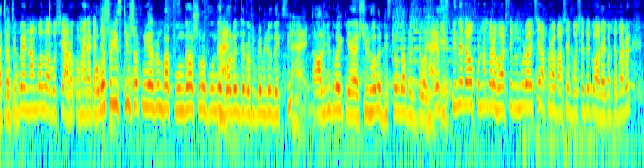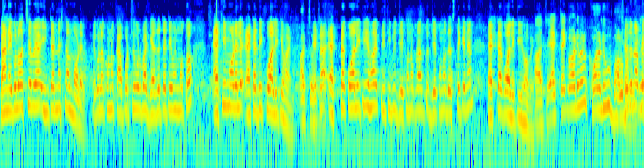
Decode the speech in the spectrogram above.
আচ্ছা, রফিক ভাইয়ের নাম বললে অবশ্যই আরও কমায় রাখার চেষ্টা অবশ্যই স্ক্রিনশট নিয়ে আসবেন বা ফোন দেওয়ার সময় ফোন দিয়ে হ্যাঁ। বলবেন যে রফিক ভাই ভিডিও দেখছি। হ্যাঁ। তাহলে কিন্তু ভাই শিওর হবে ডিসকাউন্ট আপনি দিতে পারবেন হ্যাঁ ঠিক আছে? স্ক্রিনে দেওয়া ফোন নাম্বারে হোয়াটসঅ্যাপ ইমো রয়েছে আপনারা বাসায় বসে থেকে অর্ডার করতে পারবেন। কারণ এগুলো হচ্ছে ভাইয়া ইন্টারন্যাশনাল মডেল এগুলো কোনো কাপড় চোপড় বা গ্যাজেট আইটেমের মতো একই মডেলের একাধিক কোয়ালিটি হয় না। আচ্ছা এটা একটা কোয়ালিটি হয় পৃথিবীর যে কোনো প্রান্ত যে কোনো দেশ থেকে নেন একটা কোয়ালিটি হবে। আচ্ছা একটাই কোয়ালিটি নেবেন কোয়ালিটি খুব ভালো সেজন্য আপনি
